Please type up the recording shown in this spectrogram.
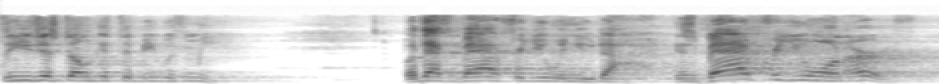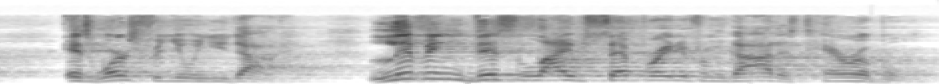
then you just don't get to be with me. But that's bad for you when you die. It's bad for you on earth. It's worse for you when you die. Living this life separated from God is terrible.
